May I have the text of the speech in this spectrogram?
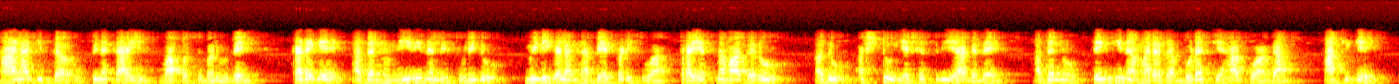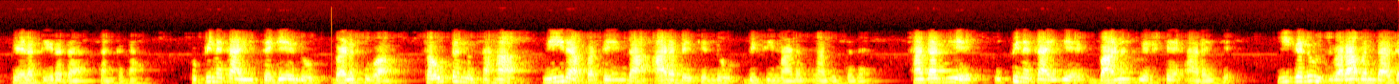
ಹಾಳಾಗಿದ್ದ ಉಪ್ಪಿನಕಾಯಿ ವಾಪಸ್ಸು ಬರುವುದೇ. ಕಡೆಗೆ ಅದನ್ನು ನೀರಿನಲ್ಲಿ ಸುರಿದು ಮಿಡಿಗಳನ್ನ ಬೇರ್ಪಡಿಸುವ ಪ್ರಯತ್ನವಾದರೂ ಅದು ಅಷ್ಟು ಯಶಸ್ವಿಯಾಗದೆ ಅದನ್ನು ತೆಂಗಿನ ಮರದ ಬುಡಕ್ಕೆ ಹಾಕುವಾಗ ಆಕೆಗೆ ಹೇಳತೀರದ ಸಂಕಟ ಉಪ್ಪಿನಕಾಯಿ ತೆಗೆಯಲು ಬಳಸುವ ಸೌಟನ್ನು ಸಹ ನೀರ ಪಸೆಯಿಂದ ಆರಬೇಕೆಂದು ಬಿಸಿ ಮಾಡಲಾಗುತ್ತದೆ. ಹಾಗಾಗಿಯೇ ಉಪ್ಪಿನಕಾಯಿಗೆ ಬಾಣಂತಿಯಷ್ಟೇ ಆರೈಕೆ. ಈಗಲೂ ಜ್ವರ ಬಂದಾಗ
